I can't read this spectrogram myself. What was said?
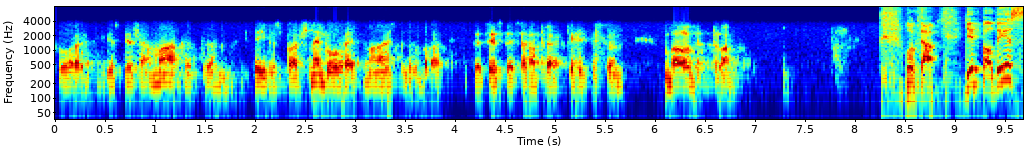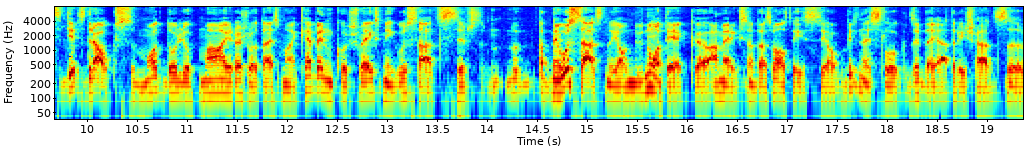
ko jūs tiešām mākat. Un, ja jūs paši nebūvējat mājas, tad labāk pēc iespējas ātrāk tiekat un baudat to. Lūk, tā. Ģirt, paldies! Girts draugs, moduļu māju ražotājs Maija Keben, kurš veiksmīgi uzsācis, ir, nu, pat ne uzsācis, nu jau notiek uh, Amerikas Savienotās valstīs jau biznesa, lūk, dzirdējāt arī šādas, uh,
